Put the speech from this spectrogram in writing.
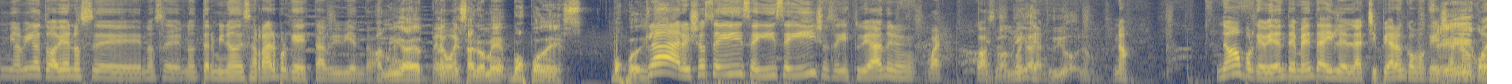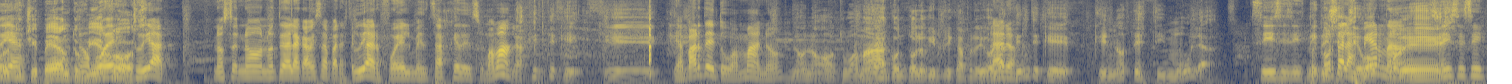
mi amiga todavía no se, no se, no terminó de cerrar porque está viviendo. Amiga de, Pero de bueno. Salomé, vos podés. Vos podés. Claro, y yo seguí, seguí, seguí, yo seguí estudiando y no- bueno, ¿Y cosas. tu amiga cuestión. estudió o no? No. No, porque evidentemente ahí le la chipearon como que Sí, ella no cuando podía. te chipean tus no podés viejos. estudiar. No, se, no, no te da la cabeza para estudiar, fue el mensaje de su mamá. La gente que, que, y aparte de tu mamá, ¿no? No, no, tu mamá con todo lo que implica, pero digo, Claro. la gente que, que no te estimula. Sí, sí, sí. No te te corta las piernas. podés. Sí, sí, sí.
